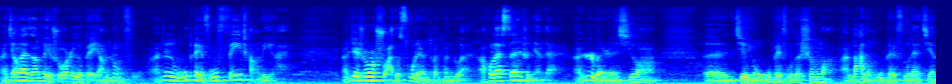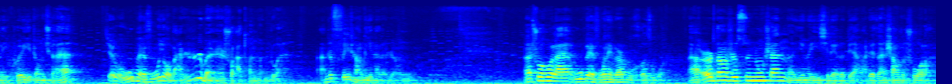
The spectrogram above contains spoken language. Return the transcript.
啊，将来咱可以说说这个北洋政府啊，这个吴佩孚非常厉害，啊，这时候耍的苏联人团团转啊。后来三十年代啊，日本人希望，呃，借用吴佩孚的声望啊，拉拢吴佩孚来建立傀儡政权，结果吴佩孚又把日本人耍团团转啊，这非常厉害的人物。啊，说回来，吴佩孚那边不合作啊，而当时孙中山呢，因为一系列的变化，这咱上次说了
